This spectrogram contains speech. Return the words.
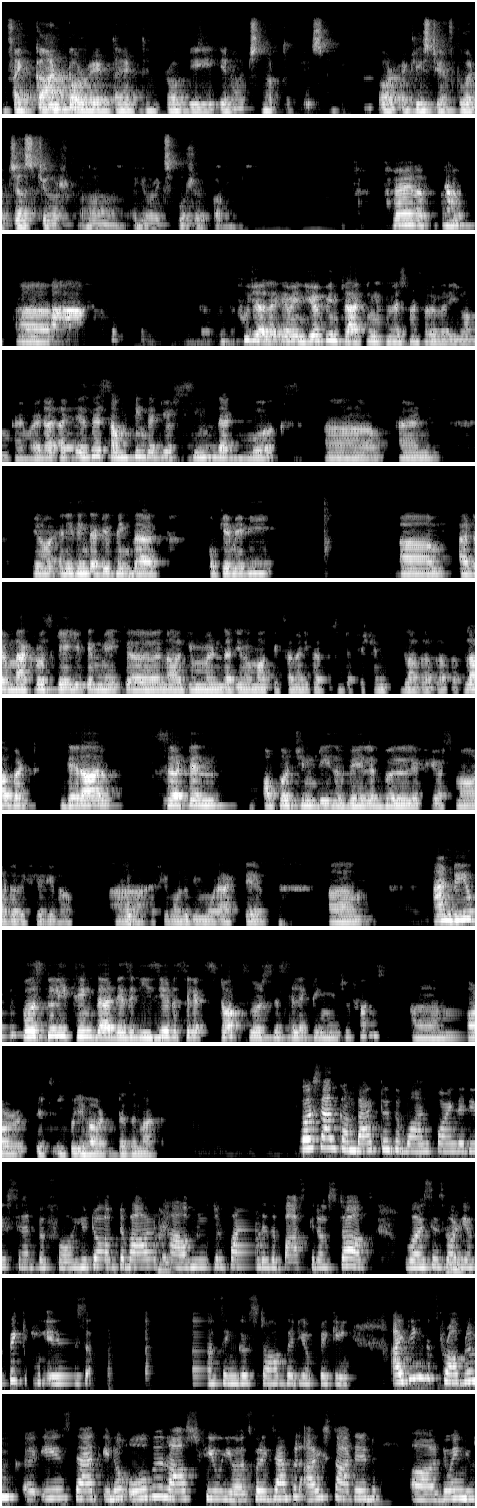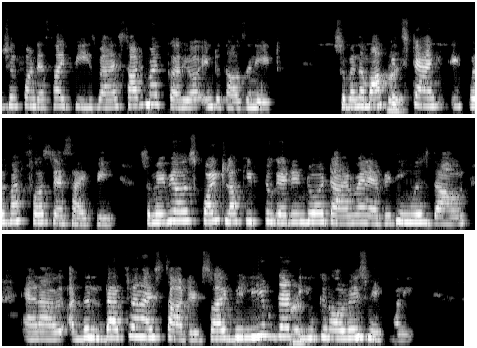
If i can't tolerate that then probably you know it's not the place to be. Or at least you have to adjust your uh, your exposure accordingly. Fair enough. Uh, Pooja, like I mean, you've been tracking investment for a very long time, right? Uh, is there something that you've seen that works, uh, and you know anything that you think that okay, maybe um, at a macro scale you can make uh, an argument that you know markets are 95% efficient, blah blah blah blah blah. But there are certain opportunities available if you're smart or if you're you know uh, if you want to be more active. Um, and do you personally think that is it easier to select stocks versus selecting mutual funds, um, or it's equally hard? Doesn't matter. First, I'll come back to the one point that you said before. You talked about right. how mutual fund is a basket of stocks versus what right. you're picking is a single stock that you're picking. I think the problem uh, is that you know over the last few years, for example, I started uh, doing mutual fund SIPs when I started my career in 2008. So when the markets right. tanked, it was my first SIP. So maybe I was quite lucky to get into a time when everything was down, and I, then that's when I started. So I believe that right. you can always make money.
